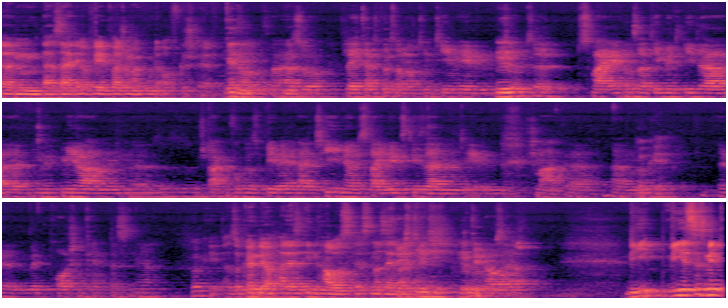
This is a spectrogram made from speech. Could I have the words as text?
ähm, da seid ihr auf jeden Fall schon mal gut aufgestellt. Genau. Also vielleicht ganz kurz auch noch zum Team eben. Mhm. Sind, äh, zwei unserer Teammitglieder äh, mit mir haben äh, einen starken Fokus auf BWL IT, wir haben zwei UX-Designer und eben Marc äh, ähm, okay. Äh, mit Branchenkenntnissen. Ja. Okay, also könnt ihr auch alles in-house erstmal selber Richtig, mhm. genau. Ja. Wie, wie ist es mit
